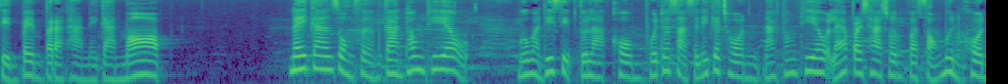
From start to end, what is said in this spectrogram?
สินเป็นประธานในการมอบ ในการส่งเสริมการท่องเที่ยว เมื่อวันที่ 10 ตุลาคม พุทธศาสนิกชน นักท่องเที่ยวและประชาชนกว่า 20,000 คน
